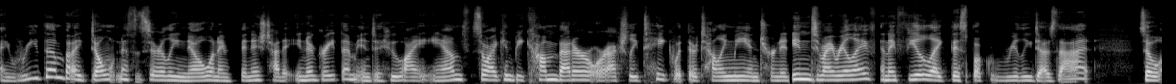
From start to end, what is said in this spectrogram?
I read them, but I don't necessarily know when I'm finished how to integrate them into who I am so I can become better or actually take what they're telling me and turn it into my real life. And I feel like this book really does that. So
